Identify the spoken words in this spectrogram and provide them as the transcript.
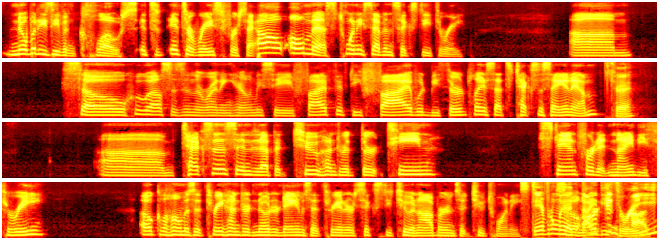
Nobody's even close. It's it's a race for say. Oh, Ole Miss, 2763. Um, so who else is in the running here? Let me see. 555 would be third place. That's Texas A&M. Okay. Um, Texas ended up at 213. Stanford at 93. Oklahoma's at 300. Notre Dame's at 362, and Auburn's at 220. Stanford only So had 93.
